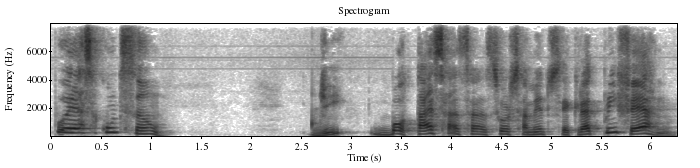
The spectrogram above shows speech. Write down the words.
por essa condição de botar essa, essa, esse orçamento secreto para o inferno,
